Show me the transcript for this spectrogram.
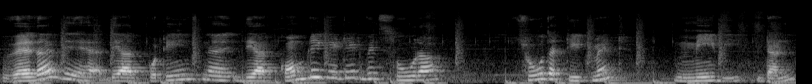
whether they, they are potent, they are complicated with Psora, so the treatment may be done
